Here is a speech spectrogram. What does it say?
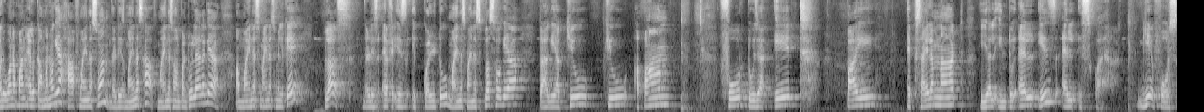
और वन अपान एल कॉमन हो गया half minus one that is minus half minus one point two ले गया। अब माइनस माइनस मिलके plus that is F is equal to minus minus plus हो गया तो आ गया Q Q upon four two जा eight pi epsilon naught L into L is L square ये फोर्स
